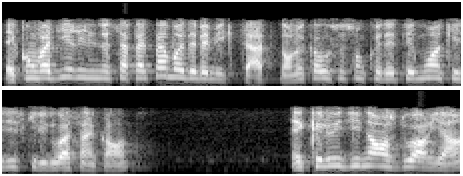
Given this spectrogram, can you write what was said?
et qu'on va dire il ne s'appelle pas Modebe Miktat, dans le cas où ce sont que des témoins qui disent qu'il lui doit 50, et que lui dit non, je dois rien,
